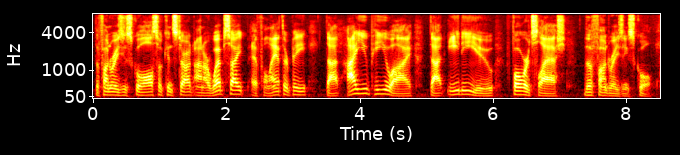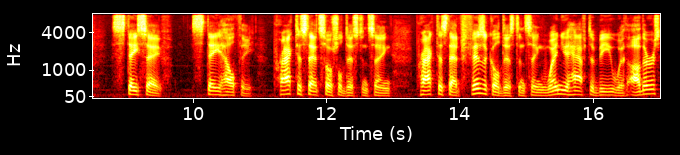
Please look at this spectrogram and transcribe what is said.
the fundraising school also can start on our website at philanthropy.iupui.edu forward slash the fundraising school. Stay safe stay healthy, practice that social distancing, practice that physical distancing when you have to be with others,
